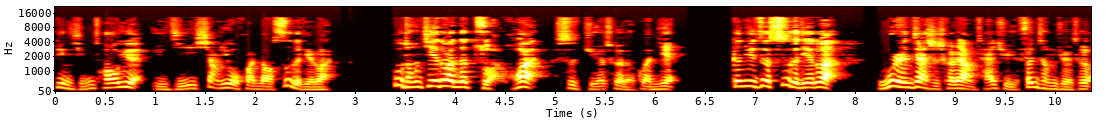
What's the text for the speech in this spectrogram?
并行超越以及向右换道四个阶段，不同阶段的转换是决策的关键。根据这四个阶段，无人驾驶车辆采取分层决策。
